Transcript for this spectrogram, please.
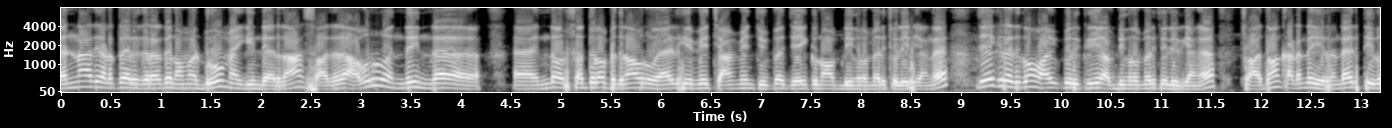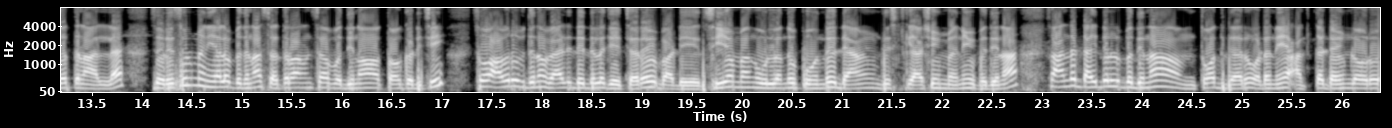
டென்னாவது இடத்த இருக்கிறது நம்ம ட்ரூ மேக்கிண்டர் தான். ஸோ அதாவது அவரு வந்து இந்த இந்த வருஷத்தில் பார்த்தீங்கன்னா ஒரு வேர்ல்டு ஹெவி சாம்பியன்ஷிப்பை ஜெயிக்கணும் அப்படிங்கிற மாதிரி சொல்லியிருக்காங்க. ஜெயிக்கிறதுக்கும் வாய்ப்பு இருக்குது அப்படிங்கிற மாதிரி சொல்லியிருக்காங்க. ஸோ அதுவும் கடந்த இரண்டாயிரத்தி இருபத்தி நாலில். ஸோ ரிசுல்மெனியாவில் பார்த்தீங்கன்னா செத்ரான்ஸாக பார்த்தீங்கன்னா தோக்கடிச்சு ஸோ அவர் பார்த்தீங்கன்னா வேர்ல்டு டைட்டில் ஜெயிச்சார் பட் சிஎம் அங்கே உள்ளேருந்து பூந்து டேமிங் பிரிஸ்ட் கேஷிங் பண்ணி பார்த்தீங்கன்னா ஸோ அந்த டைட்டில் பார்த்தீங்கன்னா தோத்துட்டார். உடனே அந்த டைமில் ஒரு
